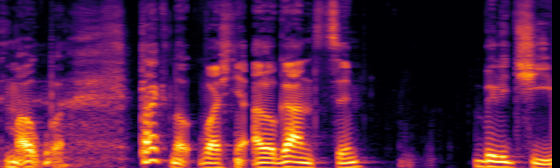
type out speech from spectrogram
Małpa. Tak, no właśnie, aroganccy byli ci,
